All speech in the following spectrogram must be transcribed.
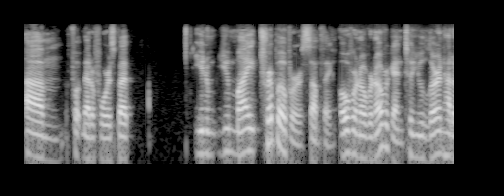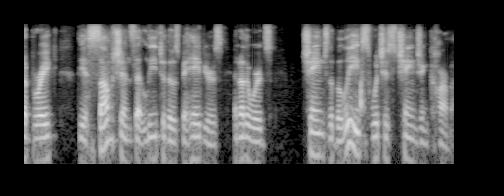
um, foot metaphors but you know you might trip over something over and over and over again until you learn how to break the assumptions that lead to those behaviors. In other words change the beliefs which is changing karma.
